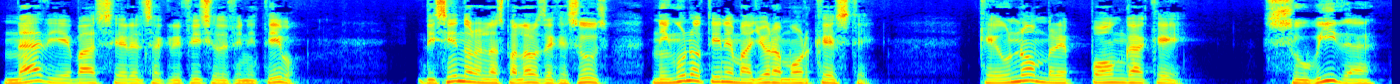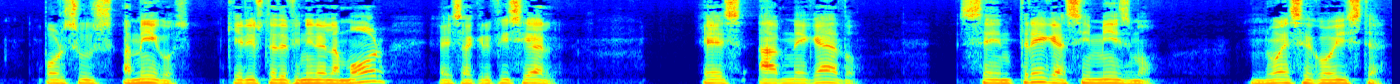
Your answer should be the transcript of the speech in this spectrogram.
Nadie va a hacer el sacrificio definitivo diciéndolo en las palabras de Jesús, ninguno tiene mayor amor que este, que un hombre ponga que su vida por sus amigos. ¿Quiere usted definir el amor? Es sacrificial, es abnegado, se entrega a sí mismo, no es egoísta.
